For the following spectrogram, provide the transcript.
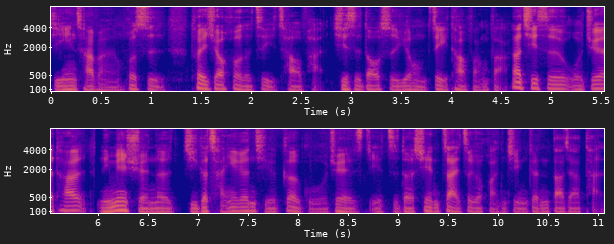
基金操盘，或是退休后的自己操盘，其实都是用这一套方法。那其实我觉得他里面选了几个产业跟几个个股，我觉得也值得现在这个环境跟大家谈。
